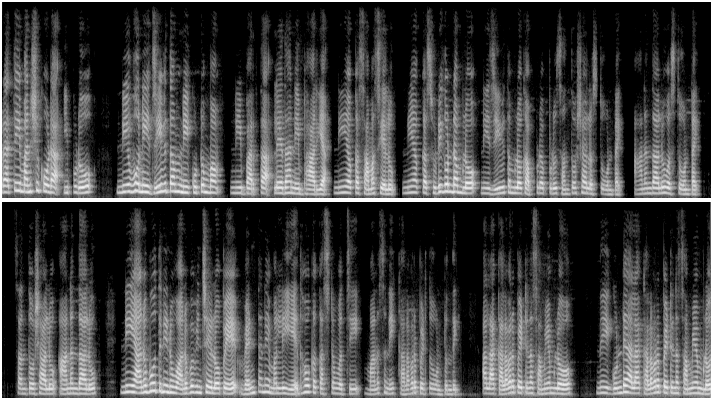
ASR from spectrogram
ప్రతి మనిషి కూడా ఇప్పుడు నీవు నీ జీవితం నీ కుటుంబం నీ భర్త లేదా నీ భార్య నీ యొక్క సమస్యలు నీ యొక్క సుడిగుండంలో నీ జీవితంలోకి అప్పుడప్పుడు సంతోషాలు వస్తూ ఉంటాయి. ఆనందాలు వస్తూ ఉంటాయి. సంతోషాలు ఆనందాలు నీ అనుభూతిని నువ్వు అనుభవించే లోపే వెంటనే మళ్ళీ ఏదో ఒక కష్టం వచ్చి మనసుని కలవరపెడుతూ ఉంటుంది. అలా కలవరపెట్టిన సమయంలో నీ గుండె అలా కలవరపెట్టిన సమయంలో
